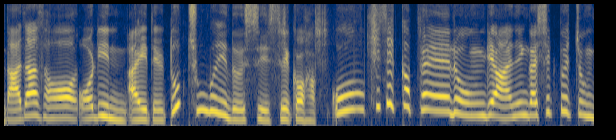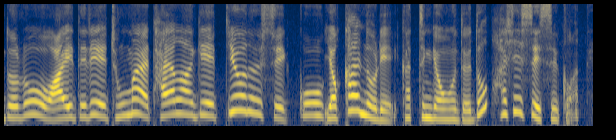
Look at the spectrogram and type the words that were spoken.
낮아서 어린 아이들도 충분히 놀 수 있을 것 같고 키즈 카페를 온게 아닌가 싶을 정도로 아이들이 정말 다양하게 뛰어놀 수 있고 역할놀이 같은 경우들도 하실 수 있을 것 같아요.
